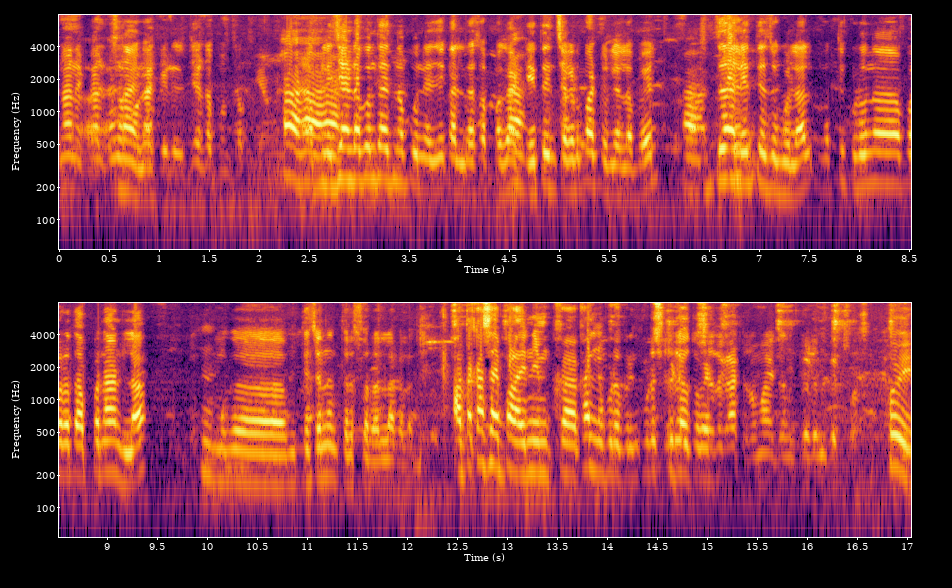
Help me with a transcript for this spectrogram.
नाही नाही काल नाही, संपला नाही. केलं, झेंडा पण संपला. हा हा आपले झेंडा पण आहेत ना पुण्याचे कालिदास अप्पा घाटे त्यांच्याकडे पाठवलेला बैल हा. तिथं झाले त्याचं गुलाल मग तिकडून अं, परत आपण आणला मग अं, त्याच्यानंतर स्वराला लागला. आता कसं आहे पळाय नेमका खालनं पुढे पर्यंत पुढे स्पीड लावतो काय. होय.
